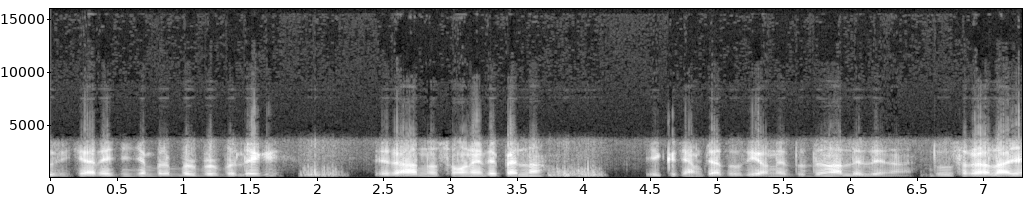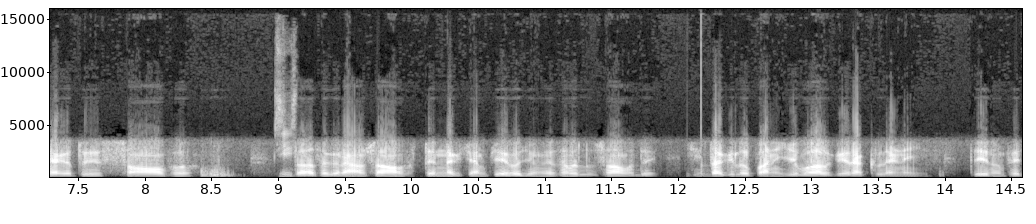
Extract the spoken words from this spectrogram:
ਤੁਸੀਂ ਚਾਰੇ ਚੀਜ਼ਾਂ ਬਰਬਰ ਲੈ ਕੇ ਤੇ ਰਾਤ ਨੂੰ ਸੌਣੇ ਦੇ ਪਹਿਲਾਂ ਇੱਕ ਚਮਚਾ ਤੁਸੀਂ ਉਹਨੇ ਦੁੱਧ ਨਾਲ ਲੈ ਲੈਣਾ। ਦੂਸਰਾ ਇਲਾਜ ਹੈਗਾ ਤੁਸੀਂ ਸੌਂਫ ਜੀ। 10 ਗ੍ਰਾਮ ਸੌਂਫ ਤਿੰਨ ਚਮਚੇ ਹੋ ਜਾਣਗੇ ਸਮਝ ਲਓ ਸੌਂਫ ਦੇ। ਅੱਧਾ ਕਿਲੋ ਪਾਣੀ 'ਚ ਉਬਾਲ ਕੇ ਰੱਖ ਲੈਣੇ ਜੀ। ਤੇ ਇਹਨੂੰ ਫਿਰ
